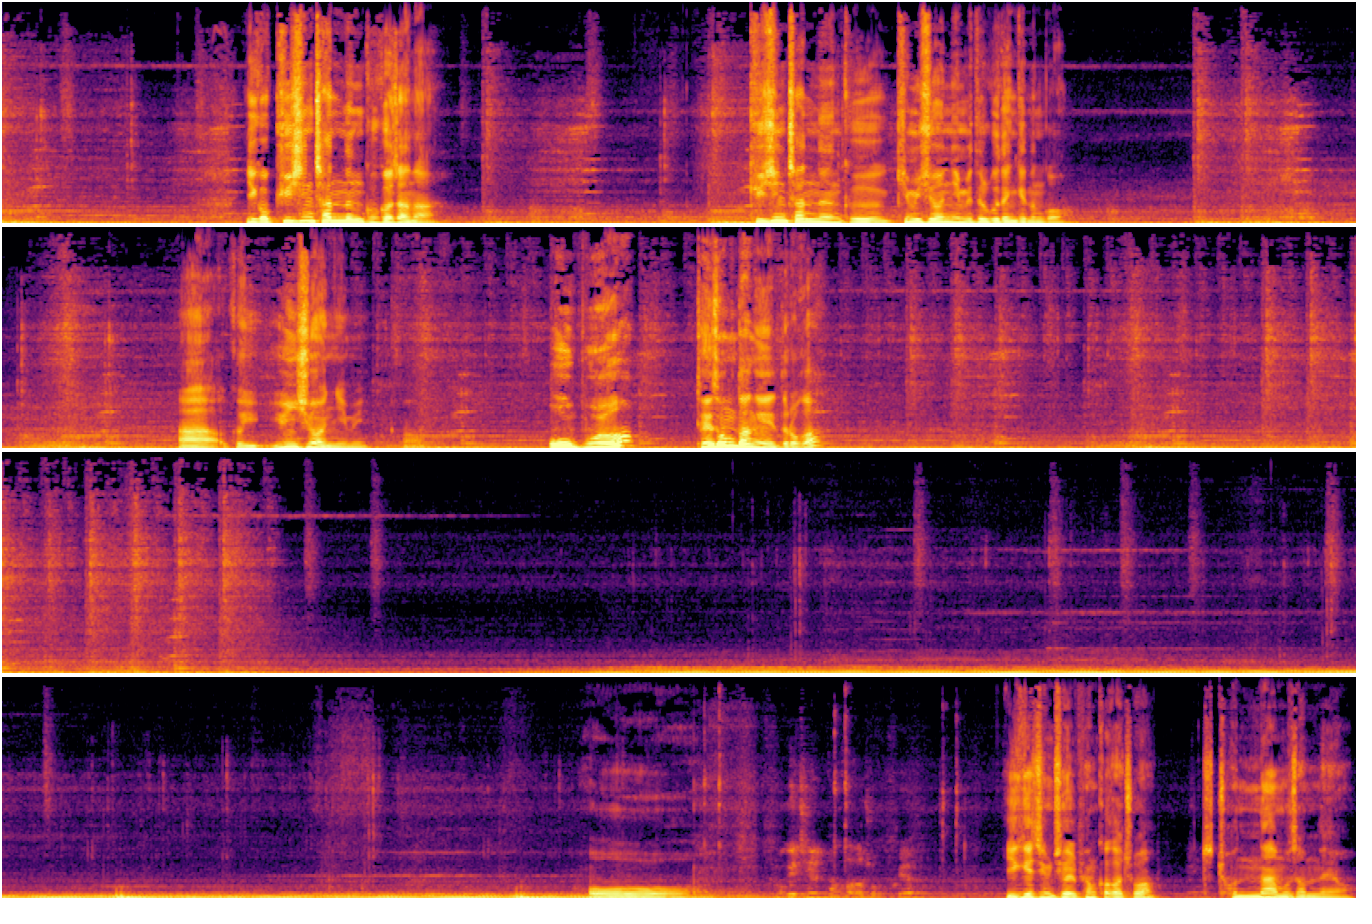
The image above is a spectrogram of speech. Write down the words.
이거 귀신 찾는 그거잖아. 귀신 찾는 그 김시원님이 들고 다니는 거. 아, 그 윤시원님이. 어. 오, 뭐야? 대성당에 들어가? 이게 지금 제일 평가가 좋아? 존나 무섭네요.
